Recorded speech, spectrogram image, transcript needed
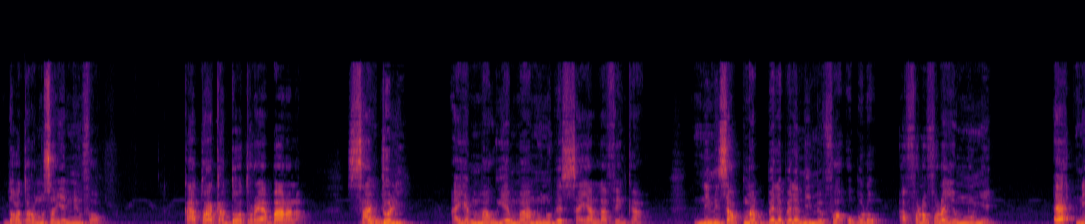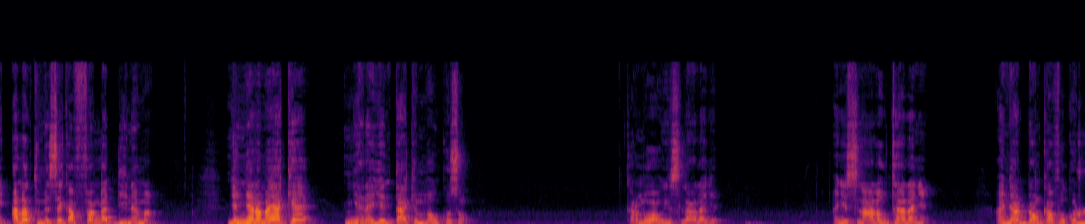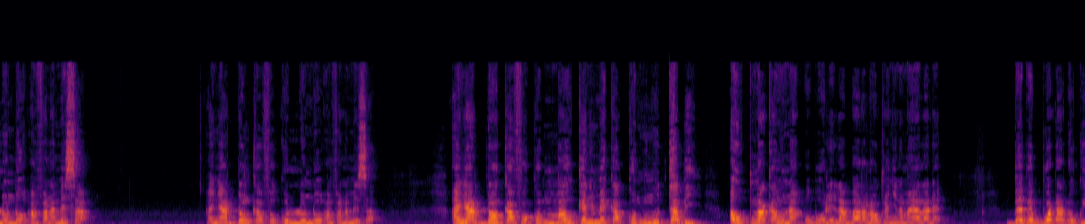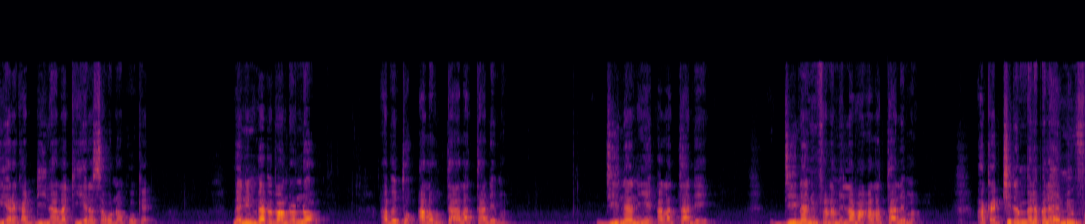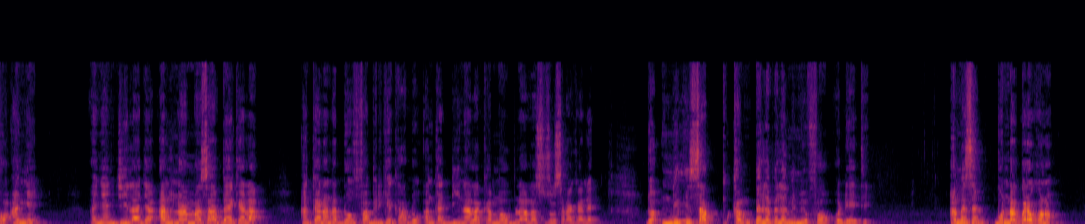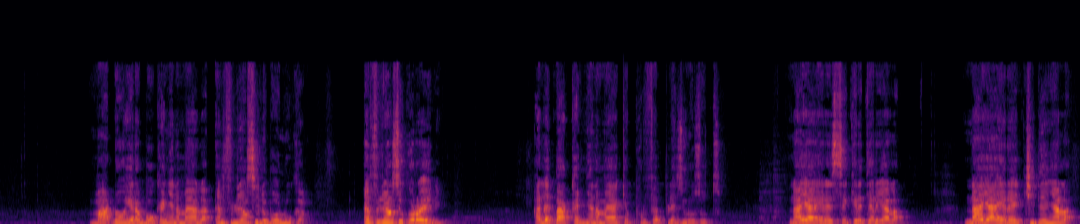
dɔgɔtɔrɔmuso ye min fɔ k'a to a ka dɔgɔtɔrɔya baara la san joli a ye maaw ye maa minnu bɛ saya lafen kan nimisa kuma belebele min bɛ fɔ o bolo a fɔlɔfɔlɔ ye mun ye ɛ ni ala tun bɛ se ka fanga di ne ma n ye ɲɛnamaya kɛ n yɛrɛ ye n t'a kɛ maaw kosɔn karamɔgɔ aw ye sila ala ye an ye siran alahu taala ɲɛ an y'a dɔn k'a fɔ ko londo an fana bɛ sa an y'a dɔn k'a fɔ ko londo an fana bɛ sa an y'a dɔn k'a fɔ ko maaw kɛni bɛ ka ko minnu tabi aw kumakanw na o b'o le la baaralaw ka ɲɛnamaya la dɛ bɛɛ bɛ bɔda don k'i yɛrɛ ka diinɛ la k'i yɛrɛ sagona ko kɛ mɛ nin bɛɛ bɛ ban don dɔ a bɛ to alaw ta ala ta de ma diinɛ nin ye ala ta de ye diinɛ nin fana bɛ laban ala ta le ma a ka ciden belebele ye min fɔ an ye an y'an jilaja hali n'an masa bɛɛ kɛla an kana na dɔw fabrike k'a don an ka diina la ka maaw bila ala soso sara kan dɛ donc nimisa kan belebele min bɛ fɔ o de ye ten an bɛ se bonda gbɛrɛ kɔnɔ maa dɔw yɛrɛ b'o ka ɲɛnamaya la influence de b'olu kan influence kɔrɔ ye di ale b'a ka ɲɛnamaya kɛ pour faire plaisir aux autres n'a y'a yɛrɛ secrétariat la n'a y'a yɛrɛ cidenya la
